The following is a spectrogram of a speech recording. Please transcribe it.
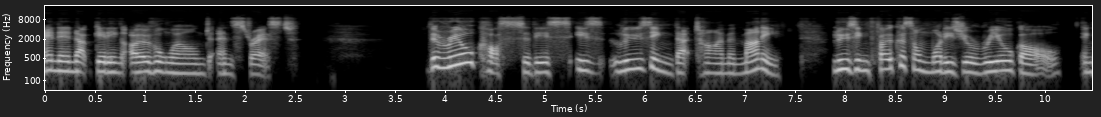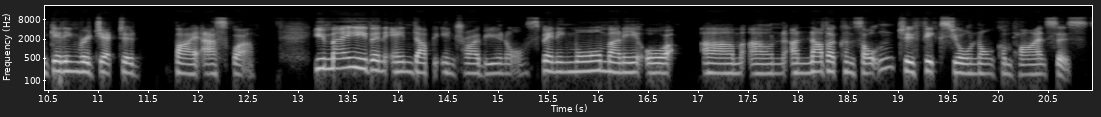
and end up getting overwhelmed and stressed. The real cost to this is losing that time and money, losing focus on what is your real goal and getting rejected by ASQA. You may even end up in tribunal, spending more money or um, on another consultant to fix your non compliances.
